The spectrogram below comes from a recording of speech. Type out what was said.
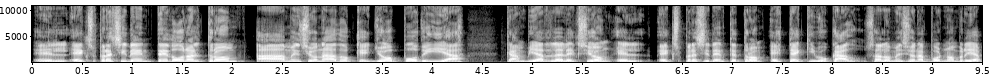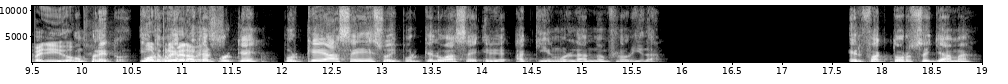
el expresidente Donald Trump ha mencionado que yo podía cambiar la elección, el expresidente Trump está equivocado. O sea, lo menciona por nombre y apellido. Completo. Y por te voy primera a explicar vez. por qué. ¿Por qué hace eso y por qué lo hace eh, aquí en Orlando, en Florida? El factor se llama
